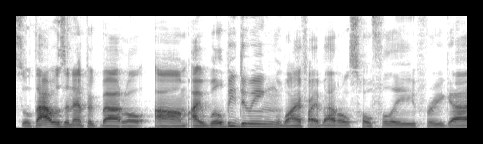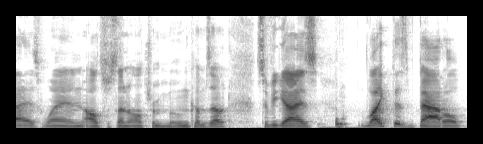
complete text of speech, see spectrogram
So that was an epic battle. Um, I will be doing Wi-Fi battles, hopefully, for you guys when Ultra Sun and Ultra Moon comes out. So if you guys like this battle,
